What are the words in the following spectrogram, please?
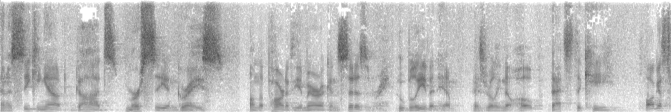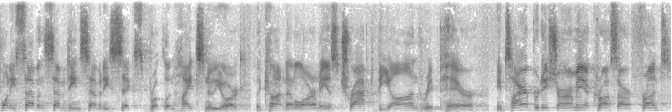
and a seeking out God's mercy and grace on the part of the American citizenry who believe in Him, there's really no hope. That's the key. August 27, 1776, Brooklyn Heights, New York. The Continental Army is trapped beyond repair. The entire British Army across our front,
